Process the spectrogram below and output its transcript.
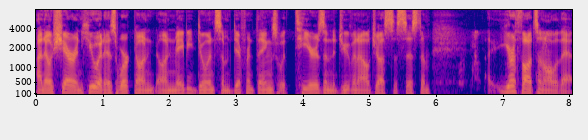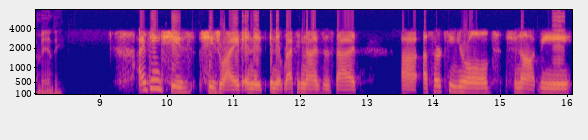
I know Sharon Hewitt has worked on on maybe doing some different things with tiers in the juvenile justice system. Your thoughts on all of that, Mandie? I think she's she's right, and it and it recognizes that uh, a 13 year old should not be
